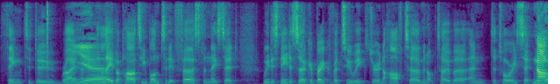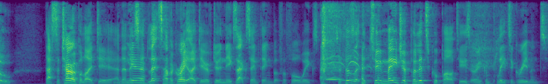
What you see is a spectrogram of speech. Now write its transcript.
thing to do, right? I mean, Yeah. the Labour Party wanted it first, and they said we just need a circuit breaker for two weeks during a half term in October, and the Tories said no. That's a terrible idea. And then they Yeah. said, let's have a great idea of doing the exact same thing, but for four weeks. So it feels like the two major political parties are in complete agreement.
